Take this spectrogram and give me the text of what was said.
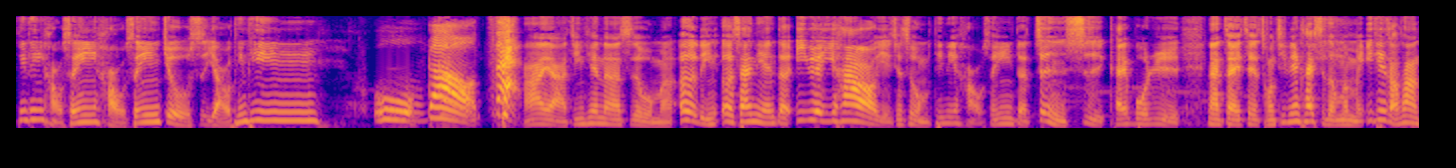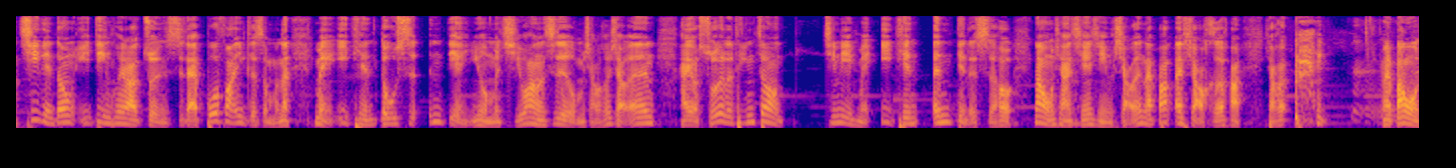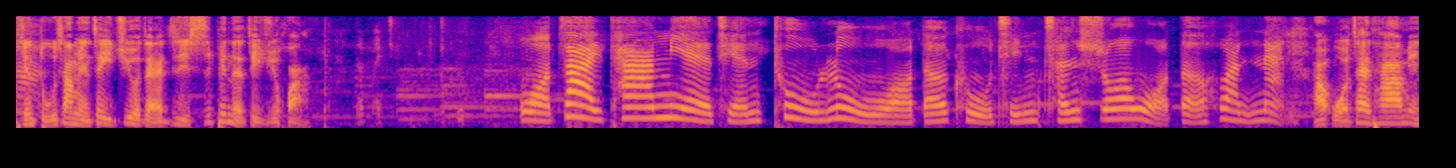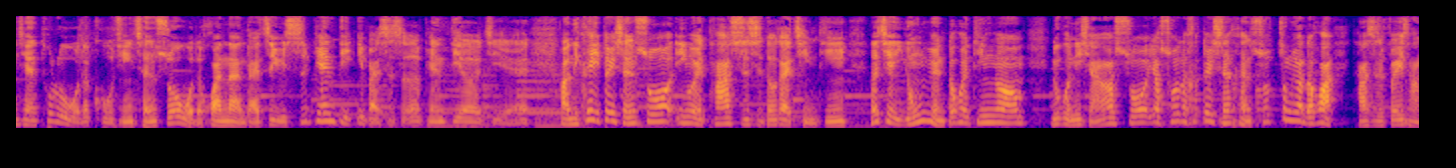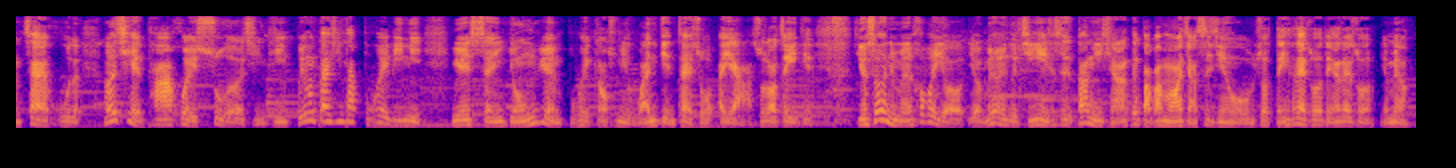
听听好声音，好声音就是要听听。五个赞！哎呀，今天呢是我们二零二三年的一月一号，也就是我们听听好声音的正式开播日。那在这从今天开始呢，我们每一天早上七点钟一定会要准时来播放一个什么呢？每一天都是恩典，因为我们期望的是我们小何、小恩还有所有的听众经历每一天恩典的时候。那我们想先请小恩来帮哎小何哈小何来帮我先读上面这一句，再来自己诗篇的这一句话。我在他面前吐露我的苦情，陈说我的患难。好，我在他面前吐露我的苦情，陈说我的患难，来自于诗篇第一百四十二篇第二节。好，你可以对神说，因为他时时都在倾听，而且永远都会听哦。如果你想要说要说的对神很说重要的话，他是非常在乎的，而且他会竖耳倾听，不用担心他不会理你，因为神永远不会告诉你晚点再说。哎呀，说到这一点，有时候你们会不会有有没有一个经验，就是当你想要跟爸爸妈妈讲事情，我们说等一下再说，等一下再说，有没有？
